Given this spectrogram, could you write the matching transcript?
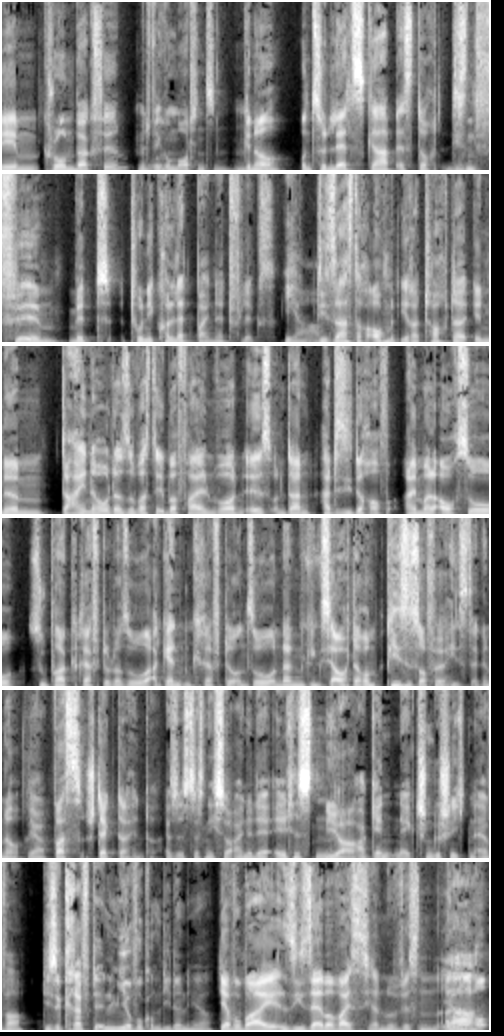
dem Cronenberg-Film. Mit Viggo Mortensen. Mhm. Genau. Und zuletzt gab es doch diesen Film mit Toni Collette bei Netflix. Ja. Die saß doch auch mit ihrer Tochter in einem Diner oder sowas, der überfallen worden ist. Und dann hatte sie doch auf einmal auch so Superkräfte oder so Agentenkräfte und so. Und dann ging es ja auch darum, Pieces of Her hieß der, genau. Ja. Was steckt dahinter? Also ist das nicht so eine der ältesten Ja. Agenten-Action-Geschichten ever? Diese Kräfte in mir, wo kommen die denn her? Ja, wobei sie selber weiß es ja, nur wissen alle Ja. au-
